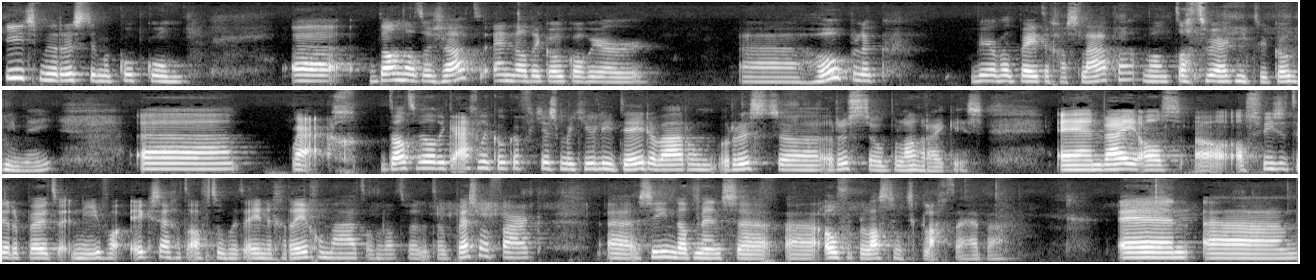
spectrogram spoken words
iets meer rust in mijn kop komt uh, dan dat er zat. En dat ik ook alweer uh, hopelijk weer wat beter ga slapen. Want dat werkt natuurlijk ook niet mee. Uh, maar ja, dat wilde ik eigenlijk ook eventjes met jullie delen waarom rust, uh, rust zo belangrijk is. En wij als, uh, als fysiotherapeuten, in ieder geval ik zeg het af en toe met enige regelmaat, omdat we het ook best wel vaak zien dat mensen overbelastingsklachten hebben. En ehm,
